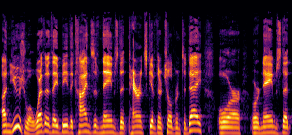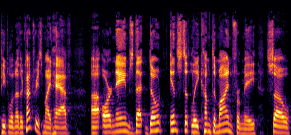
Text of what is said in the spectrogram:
unusual, whether they be the kinds of names that parents give their children today or, or names that people in other countries might have, uh, or names that don't instantly come to mind for me. So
